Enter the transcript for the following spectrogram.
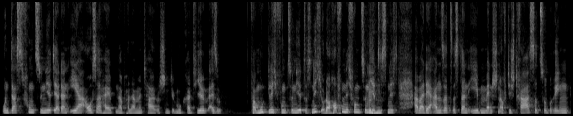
Und das funktioniert ja dann eher außerhalb einer parlamentarischen demokratischen Demokratie, also Vermutlich funktioniert es nicht oder hoffentlich funktioniert mhm. es nicht. Aber der Ansatz ist dann eben, Menschen auf die Straße zu bringen,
